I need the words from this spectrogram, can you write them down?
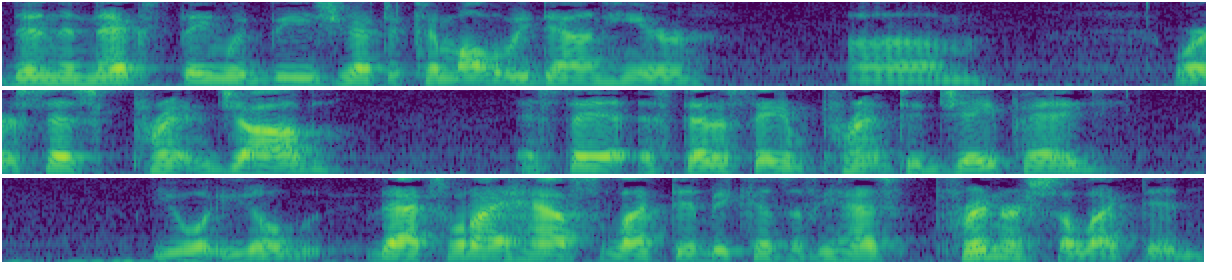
Then the next thing would be is you have to come all the way down here um, where it says print job. Instead, instead of saying print to JPEG, you you know that's what I have selected because if he has printer selected,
